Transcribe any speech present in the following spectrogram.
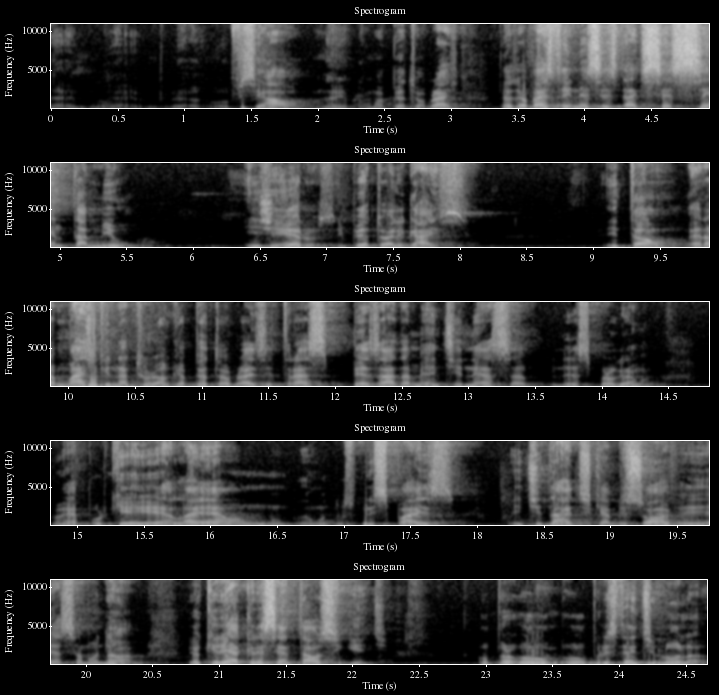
é, é, oficial, né, como a Petrobras, a Petrobras tem necessidade de 60 mil engenheiros em petróleo e gás. Então, era mais que natural que a Petrobras entrasse pesadamente nessa, nesse programa, não é? porque ela é um, um dos principais entidades que absorve essa mão de obra. Eu queria acrescentar o seguinte: o, o, o presidente Lula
